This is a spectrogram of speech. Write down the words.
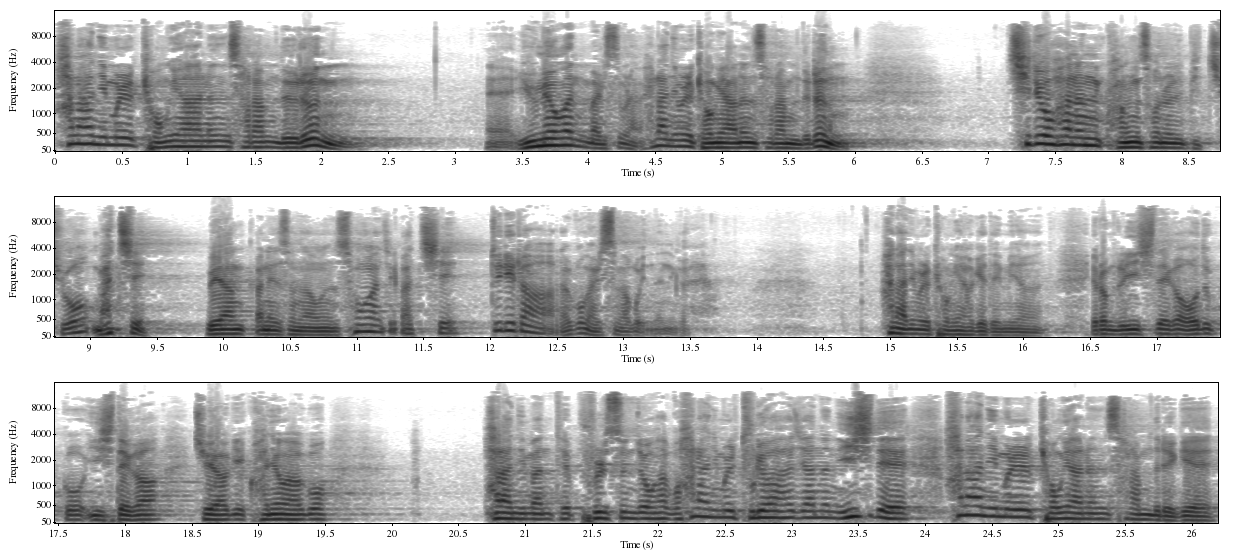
하나님을 경외하는 사람들은 예, 유명한 말씀을 하나님을 경외하는 사람들은 치료하는 광선을 비추어 마치 외양간에서 나온 송아지 같이 뛰리라라고 말씀하고 있는 거예요. 하나님을 경외하게 되면 여러분들 이 시대가 어둡고 이 시대가 죄악이 관영하고 하나님한테 불순종하고 하나님을 두려워하지 않는 이 시대에 하나님을 경외하는 사람들에게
